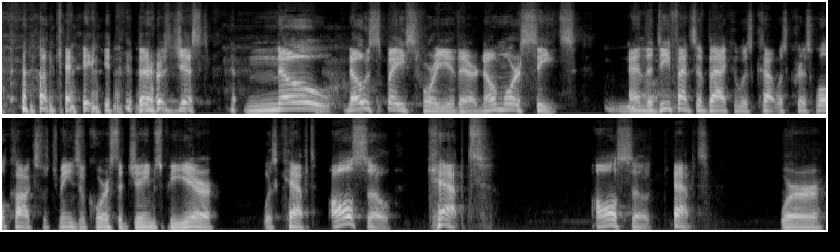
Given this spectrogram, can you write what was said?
okay, there was just no no space for you there. No more seats. No. And the defensive back who was cut was Chris Wilcox, which means, of course, that James Pierre was kept. Also kept. Also kept were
